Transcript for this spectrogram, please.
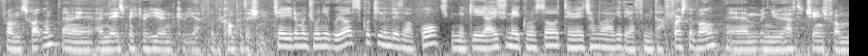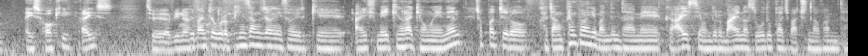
from Scotland and uh, I'm the ice maker here in Korea for the competition. 제 이름은 존이고요. 스코틀랜드에서 왔고 지금 여기 ice maker로서 대회에 참가하게 되었습니다. First of all, um, when you have to change from ice hockey ice 일반적으로 빙상장에서 이렇게 아이스 메이킹을 할 경우에는 첫 번째로 가장 평평하게 만든 다음에 그 아이스의 온도를 마이너스 5도까지 맞춘다고 합니다.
